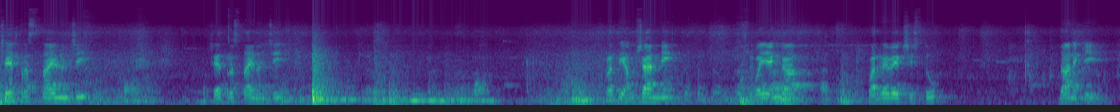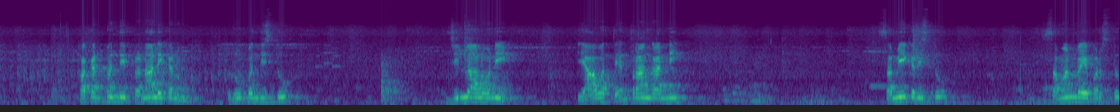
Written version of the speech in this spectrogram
క్షేత్రస్థాయి నుంచి క్షేత్రస్థాయి నుంచి ప్రతి అంశాన్ని స్వయంగా పర్యవేక్షిస్తూ దానికి పకడ్బందీ ప్రణాళికను రూపొందిస్తూ జిల్లాలోని యావత్ యంత్రాంగాన్ని సమీకరిస్తూ సమన్వయపరుస్తూ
